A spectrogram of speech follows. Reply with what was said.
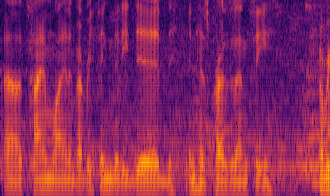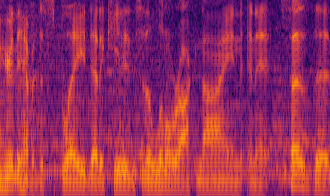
a timeline of everything that he did in his presidency. Over here they have a display dedicated to the Little Rock Nine and it says that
